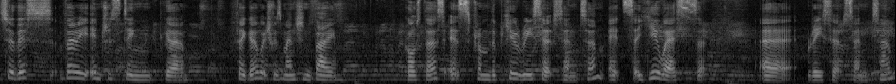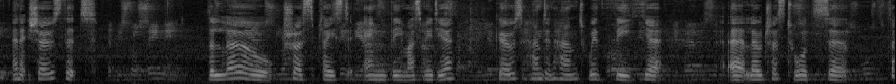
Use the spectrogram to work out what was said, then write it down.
to this very interesting uh, figure, which was mentioned by Kostas. It's from the Pew Research Center. It's a US uh, research center, and it shows that the low trust placed in the mass media goes hand in hand with the uh, uh, low trust towards uh, the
